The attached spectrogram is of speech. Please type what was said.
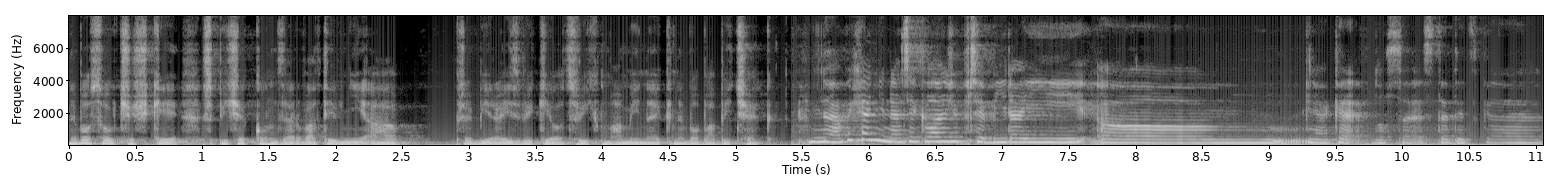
nebo jsou Češky spíše konzervativní a přebírají zvyky od svých maminek nebo babiček? No, já bych ani neřekla, že přebírají uh, nějaké zase estetické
